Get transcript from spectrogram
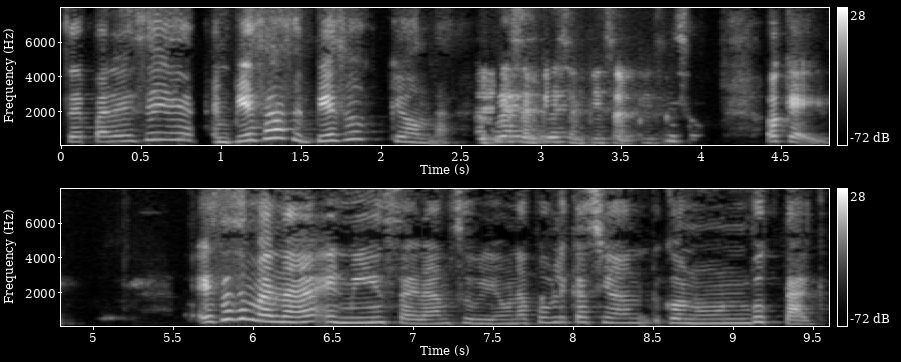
¿Te parece? ¿Empiezas? ¿Empiezo? ¿Qué onda? Empieza, empieza, empieza, empieza. Ok. Esta semana en mi Instagram subí una publicación con un book tag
